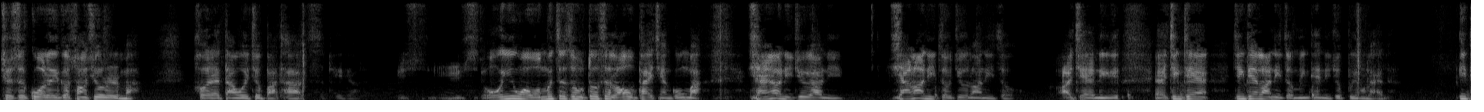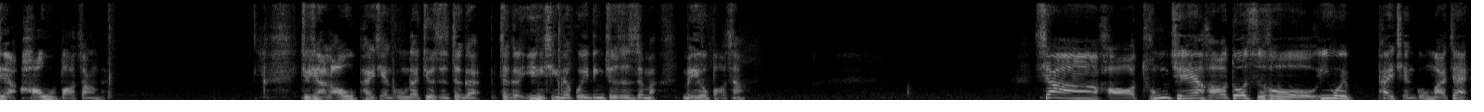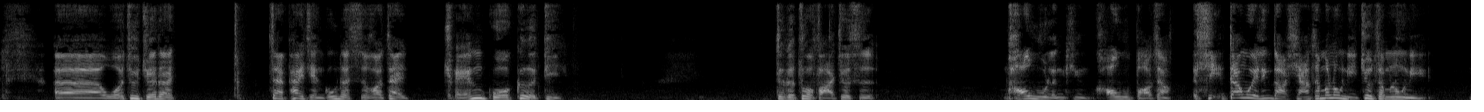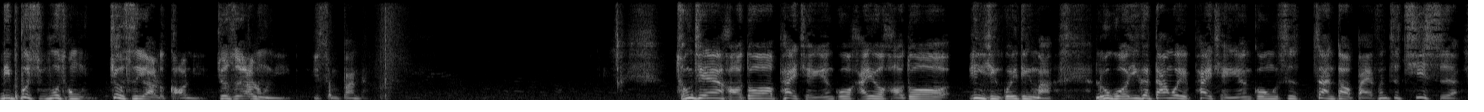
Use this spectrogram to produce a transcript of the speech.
就是过了一个双休日嘛，后来单位就把他辞退掉了。我因为我们这种都是劳务派遣工嘛，想要你就要你，想让你走就让你走，而且你呃今天今天让你走，明天你就不用来了，一点毫无保障的。就像劳务派遣工的，就是这个这个硬性的规定，就是这么没有保障。像好从前好多时候，因为派遣工嘛，在呃，我就觉得在派遣工的时候，在全国各地，这个做法就是毫无人性、毫无保障。单位领导想怎么弄你就怎么弄你，你不服从就是要搞你，就是要弄你。你怎么办呢？从前好多派遣员工还有好多硬性规定嘛。如果一个单位派遣员工是占到百分之七十，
